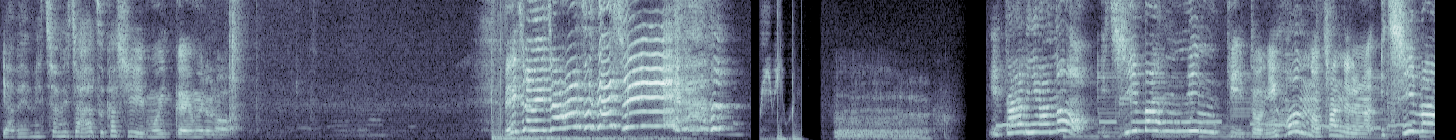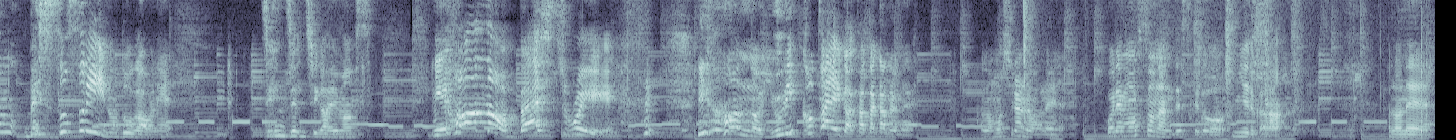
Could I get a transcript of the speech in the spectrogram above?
やべめちゃめちゃ恥ずかしい。もう一回読めるのは。めちゃめちゃ恥ずかしいイタリアの一番人気と日本のチャンネルの一番ベスト3の動画はね全然違います。日本のベスト 3! 日本のゆりこたいがカタカナね。あの面白いのはねこれもそうなんですけど見えるかな？あのね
